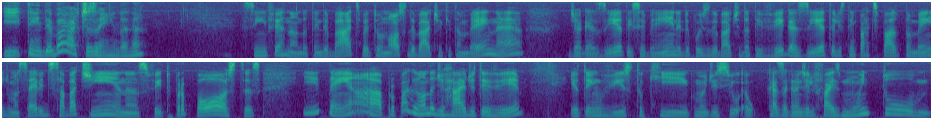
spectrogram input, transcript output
e tem debates ainda, né? Sim, Fernanda, tem debates, vai ter o nosso debate aqui também, né? De a Gazeta e CBN, depois o debate da TV Gazeta, eles têm participado também de uma série de sabatinas, feito propostas, e tem a propaganda de rádio e TV. Eu tenho visto que, como eu disse, o Casa Grande ele faz muito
